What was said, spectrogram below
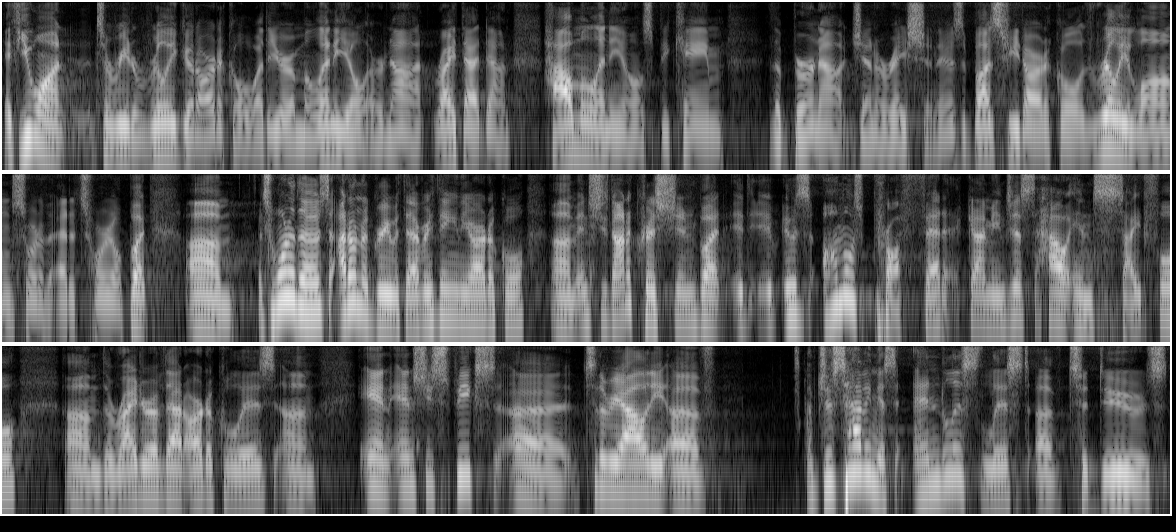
if you want to read a really good article, whether you're a millennial or not, write that down. How Millennials Became the burnout generation. It was a BuzzFeed article, really long sort of editorial, but um, it's one of those. I don't agree with everything in the article, um, and she's not a Christian, but it, it, it, was almost prophetic. I mean, just how insightful um, the writer of that article is, um, and and she speaks uh, to the reality of of just having this endless list of to dos,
